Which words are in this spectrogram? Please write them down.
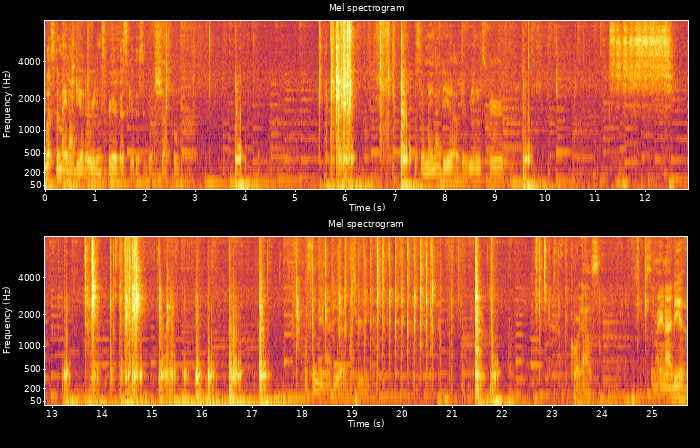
What's the main idea of the reading spirit? Let's give this a good shuffle. The main idea of the reading spirit? What's the main idea of this reading? Courthouse. That's the main idea.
